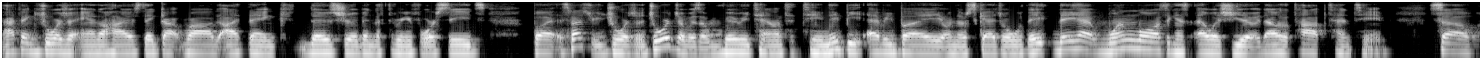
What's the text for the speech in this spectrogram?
I think Georgia and Ohio State got robbed. I think those should have been the three and four seeds but especially Georgia. Georgia was a very talented team. They beat everybody on their schedule. They they had one loss against LSU. That was a top ten team. So,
